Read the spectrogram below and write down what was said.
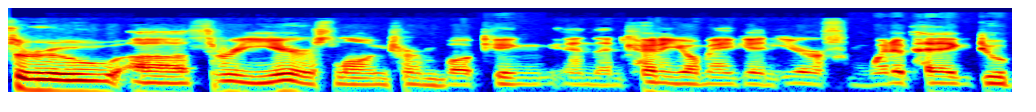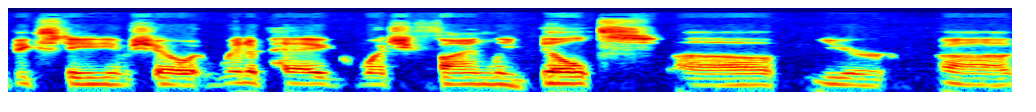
through uh, three years long term booking, and then Kenny Omega in here from Winnipeg, do a big stadium show at Winnipeg. Once you finally built uh, your uh,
